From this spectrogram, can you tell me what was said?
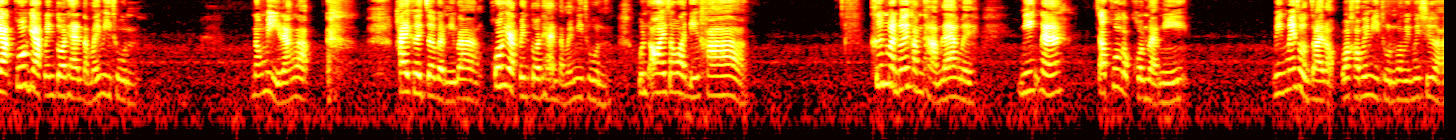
อยากพวกอยากเป็นตัวแทนแต่ไม่มีทุน น้องหมีนั่งหลับ ใครเคยเจอแบบนี้บ้าง พวกอยากเป็นตัวแทนแต่ไม่มีทุน คุณออยสวัสดีค่ะ ขึ้นมาด้วยคำถามแรกเลย มิกนะ จะพูดกับคนแบบนี้ มิกไม่สนใจหรอกว่าเขาไม่มีทุนเพราะมิกไม่เชื่อ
